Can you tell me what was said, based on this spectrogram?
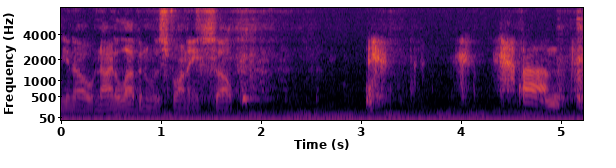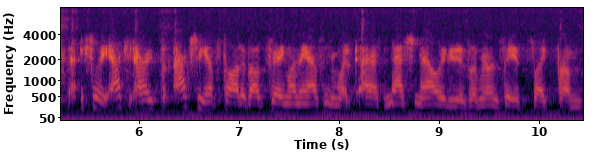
you know 9/11 was funny. So Um, actually, actually, I actually have thought about saying when they ask me what uh, nationality it is, I'm going to say it's like from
